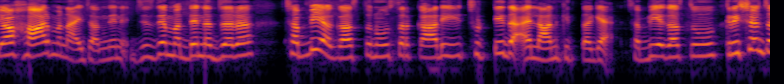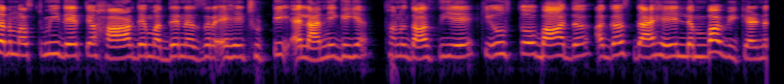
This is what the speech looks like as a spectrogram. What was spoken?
ਤਿਉਹਾਰ ਮਨਾਏ ਜਾਂਦੇ ਨੇ, ਜਿਸ ਦੇ ਮੱਦੇਨਜ਼ਰ 26 ਅਗਸਤ ਨੂੰ ਸਰਕਾਰੀ ਛੁੱਟੀ ਦਾ ਐਲਾਨ ਕੀਤਾ ਗਿਆ। ਹੈ। 26 ਅਗਸਤ ਨੂੰ ਕ੍ਰਿਸ਼ਨ ਜਨਮਸ਼ਟਮੀ ਦੇ ਤਿਉਹਾਰ ਦੇ ਮੱਦੇਨਜ਼ਰ ਇਹ ਛੁੱਟੀ ਐਲਾਨੀ ਗਈ ਹੈ। ਤੁਹਾਨੂੰ ਦੱਸ ਦਈਏ ਕਿ ਉਸ ਤੋਂ ਬਾਅਦ ਅਗਸਤ ਦਾ ਇਹ ਲੰਬਾ ਵੀਕਐਂਡ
